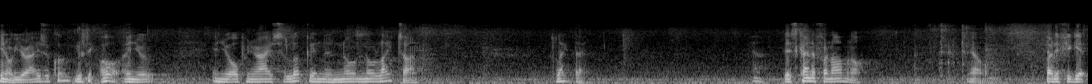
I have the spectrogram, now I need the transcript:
you know, your eyes are closed. You think, oh, and you and you open your eyes to look, and no no lights on. It's like that. Yeah, it's kind of phenomenal. You know, but if you get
